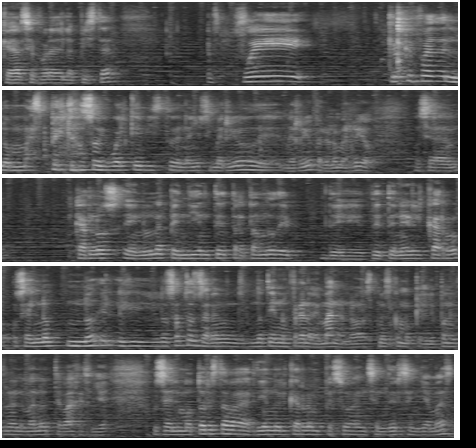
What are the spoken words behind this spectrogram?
quedarse fuera de la pista, fue creo que fue de lo más penoso igual que he visto en años y me río de, me río pero no me río o sea Carlos en una pendiente tratando de, de, detener el carro. O sea, no, no, los autos no tienen un freno de mano, ¿no? Es como que le ponen freno de mano y te bajas y ya. O sea, el motor estaba ardiendo, el carro empezó a encenderse en llamas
